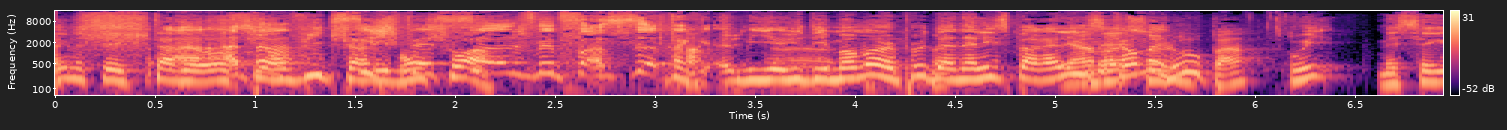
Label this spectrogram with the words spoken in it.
Oui, mais c'est que t'avais Ah, aussi envie de faire si les bons choix. Ça, je vais faire ça. Fait que, mais il y a eu des moments un peu d'analyse Il y a paralyse un mode quand même. solo ou pas? Oui. Mais c'est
